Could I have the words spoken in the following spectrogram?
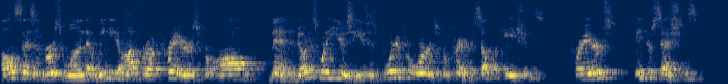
Paul says in verse 1 that we need to offer up prayers for all men. And notice what he uses. He uses four different words for prayer supplications, prayers, intercessions,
